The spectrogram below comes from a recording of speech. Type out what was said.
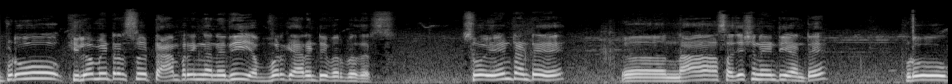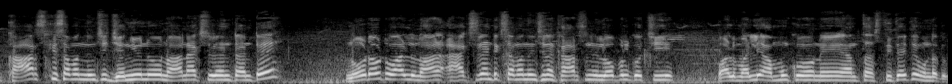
ఇప్పుడు కిలోమీటర్స్ ట్యాంపరింగ్ అనేది ఎవ్వరు గ్యారంటీ ఇవ్వరు బ్రదర్స్. సో ఏంటంటే నా సజెషన్ ఏంటి అంటే ఇప్పుడు కార్స్కి సంబంధించి జెన్యున్ నాన్ యాక్సిడెంట్ అంటే నో డౌట్ వాళ్ళు నాన్ యాక్సిడెంట్కి సంబంధించిన కార్స్ని లోపలికి వచ్చి వాళ్ళు మళ్ళీ అమ్ముకునే అంత స్థితి అయితే ఉండదు.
